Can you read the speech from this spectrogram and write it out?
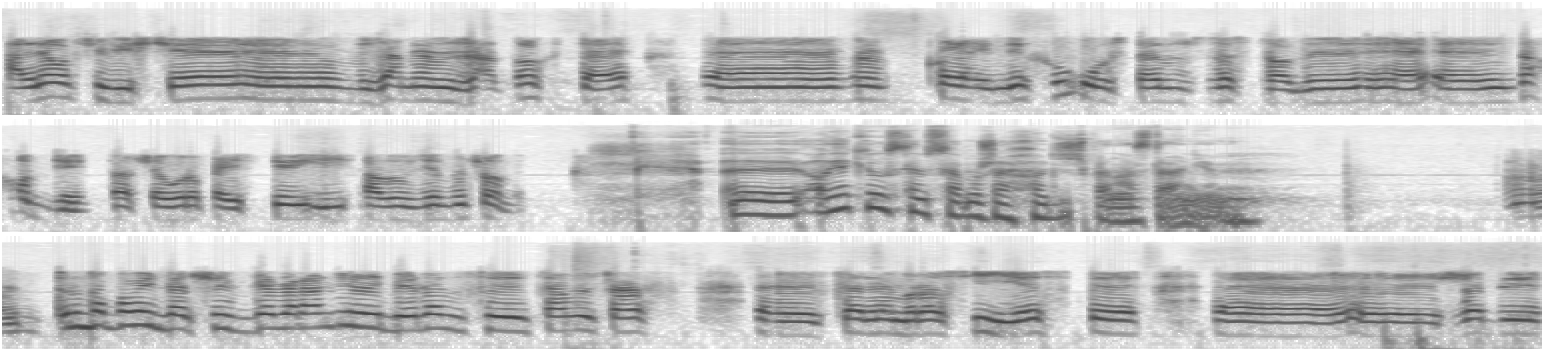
ale oczywiście e, w zamian za to chce kolejnych ustępstw ze strony e, e, zachodniej, znaczy europejskiej i Stanów Zjednoczonych. O jakie ustępstwa może chodzić pana zdaniem? Trudno powiedzieć, znaczy generalnie rzecz biorąc cały czas celem Rosji jest, żeby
